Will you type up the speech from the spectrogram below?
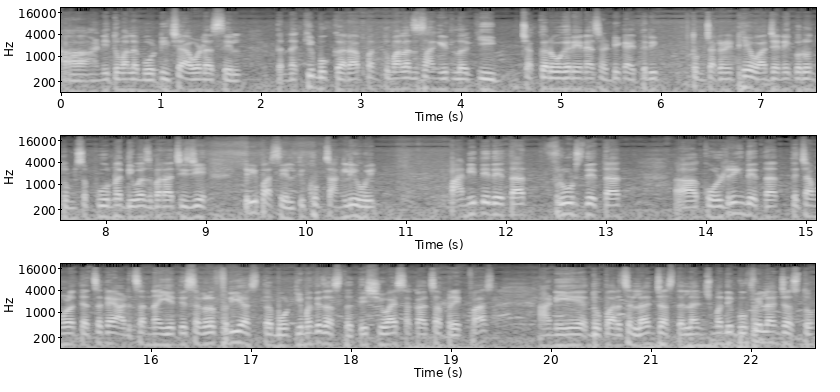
आणि तुम्हाला बोटीची आवड असेल तर नक्की बुक करा. पण तुम्हाला जर सांगितलं की चक्कर वगैरे येण्यासाठी काहीतरी तुमच्याकडे ठेवा जेणेकरून तुमचं पूर्ण दिवसभराची जी ट्रिप असेल ती खूप चांगली होईल. पाणी ते देतात फ्रूट्स देतात कोल्ड्रिंक देतात. त्याच्यामुळं त्याचं काही अडचण नाही आहे ते सगळं फ्री असतं. बोटीमध्येच असतं. ते शिवाय सकाळचा ब्रेकफास्ट आणि दुपारचं लंच असतं. लंचमध्ये बुफे लंच असतो.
